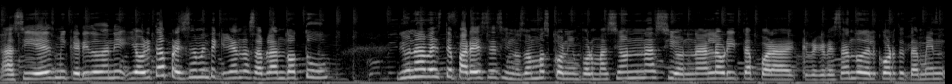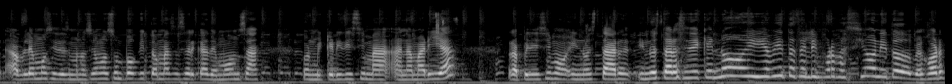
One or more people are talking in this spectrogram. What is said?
Así es, mi querido Dani. Y ahorita precisamente que ya andas hablando tú, de una vez te parece si nos vamos con información nacional ahorita para que regresando del corte también hablemos y desmenuzamos un poquito más acerca de Monza con mi queridísima Ana María. Rapidísimo y no estar y no estar así de que no y aviéntate la información y todo. Mejor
